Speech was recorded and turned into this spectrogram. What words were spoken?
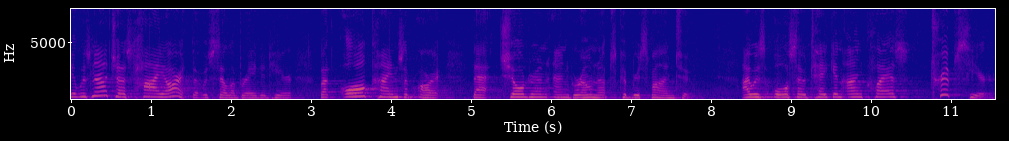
It was not just high art that was celebrated here, but all kinds of art that children and grown-ups could respond to. I was also taken on class trips here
